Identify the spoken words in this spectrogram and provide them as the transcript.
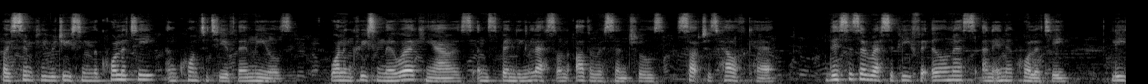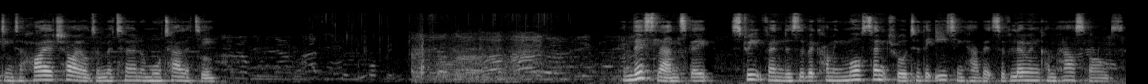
by simply reducing the quality and quantity of their meals, while increasing their working hours and spending less on other essentials, such as healthcare. This is a recipe for illness and inequality, leading to higher child and maternal mortality. In this landscape, street vendors are becoming more central to the eating habits of low income households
